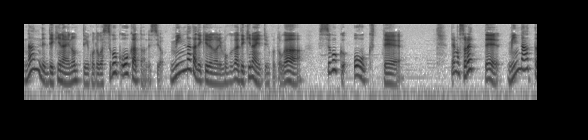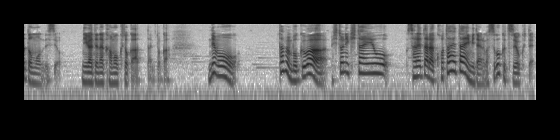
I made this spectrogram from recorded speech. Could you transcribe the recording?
う、なんでできないのっていうことがすごく多かったんですよ。みんなができるのに僕ができないっていうことがすごく多くて、でもそれってみんなあったと思うんですよ。苦手な科目とかあったりとか。でも、多分僕は人に期待をされたら答えたいみたいのがすごく強くて。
